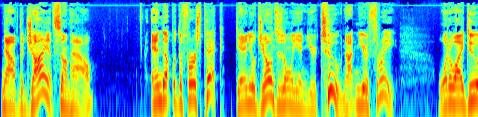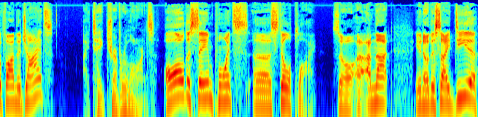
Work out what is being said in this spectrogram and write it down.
Now, if the Giants somehow end up with the first pick, Daniel Jones is only in year two, not in year three. What do I do if I'm the Giants? I take Trevor Lawrence. All the same points uh, still apply. So I'm not, you know, this idea,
